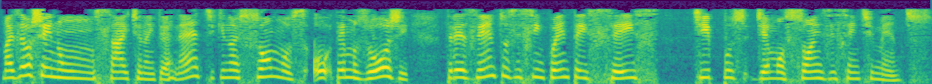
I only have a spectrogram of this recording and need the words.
Mas eu achei num site na internet que nós somos, temos hoje 356 tipos de emoções e sentimentos.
